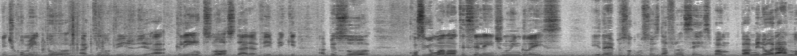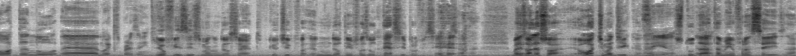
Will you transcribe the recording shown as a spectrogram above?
gente comentou aqui no vídeo de ah, clientes nossos da área VIP que a pessoa conseguiu uma nota excelente no inglês e daí a pessoa começou a estudar francês para melhorar a nota no, é, no Express Entry. Eu fiz isso, mas não deu certo, porque eu tive eu não deu tempo de fazer o teste de proficiência. É. né? Mas olha só, é ótima dica, né? Sim, é. Estudar É. também o francês, né?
